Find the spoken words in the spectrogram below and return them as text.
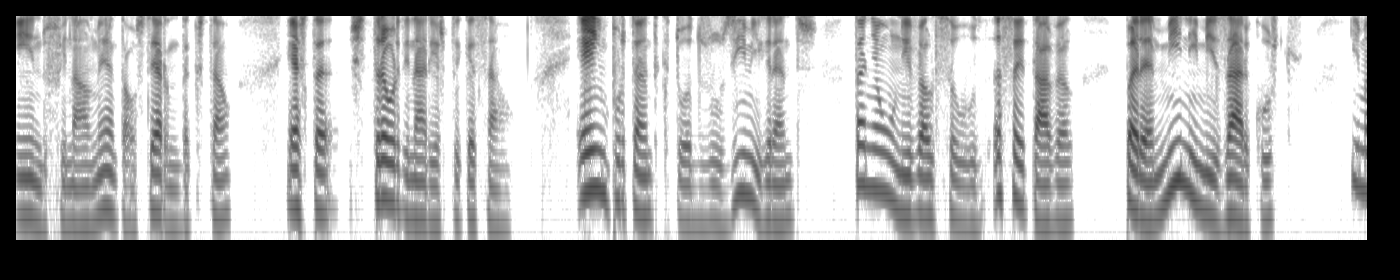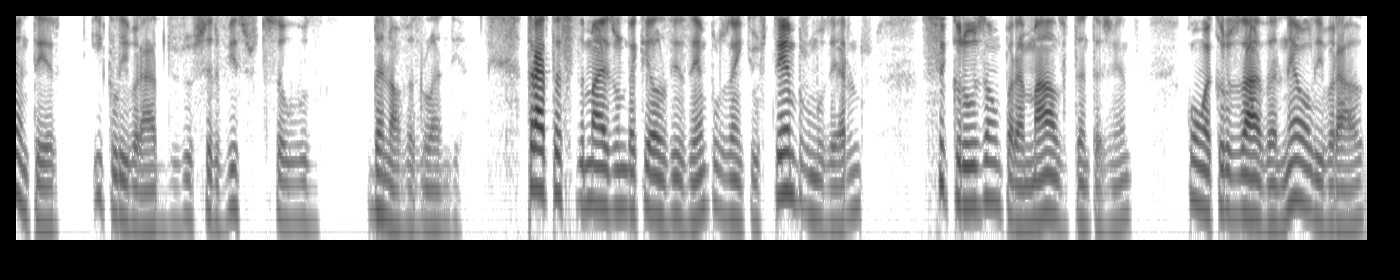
indo finalmente ao cerne da questão, esta extraordinária explicação. É importante que todos os imigrantes tenham um nível de saúde aceitável para minimizar custos e manter equilibrados os serviços de saúde da Nova Zelândia. Trata-se de mais um daqueles exemplos em que os tempos modernos se cruzam, para mal de tanta gente, com a cruzada neoliberal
